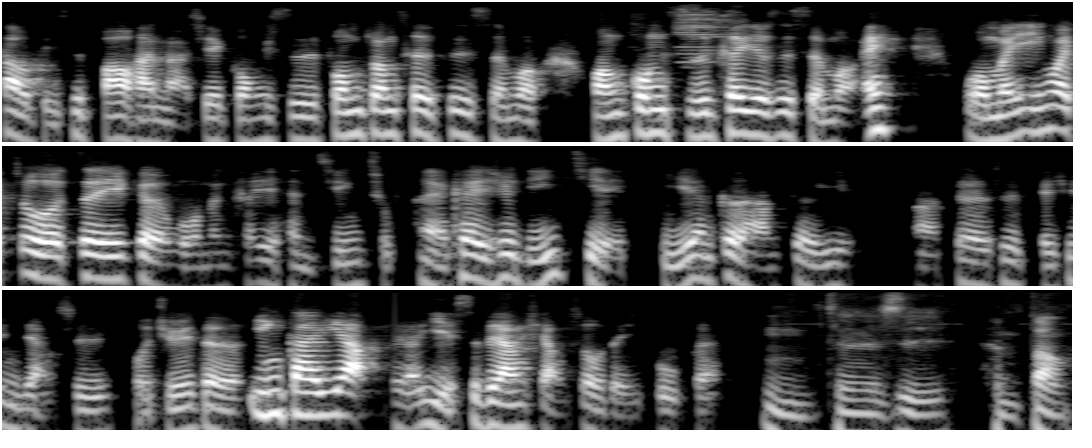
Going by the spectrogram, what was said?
到底是包含哪些公司？封装测试什么？王光石刻又是什么？哎，我们因为做这一个，我们可以很清楚，哎，可以去理解、体验各行各业啊。这个是培训讲师，我觉得应该要，也是非常享受的一部分。嗯，真的是很棒。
